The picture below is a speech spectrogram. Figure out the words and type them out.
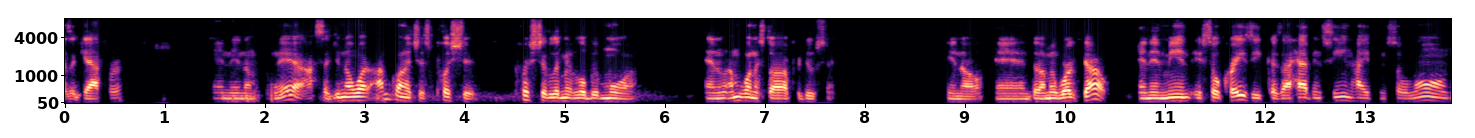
as a gaffer. And then um, from there, I said, you know what, I'm to just push it, push the limit a little bit more, and I'm to start producing. You know, and um, it worked out. And then me and it's so crazy because I haven't seen Hype in so long.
